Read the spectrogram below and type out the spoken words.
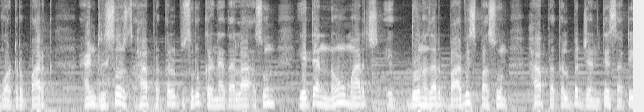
water park and resort हा प्रकल्प सुरू करण्यात आला असून येत्या नऊ मार्च एक दोन हजार बावीसपासून हा प्रकल्प जनतेसाठी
